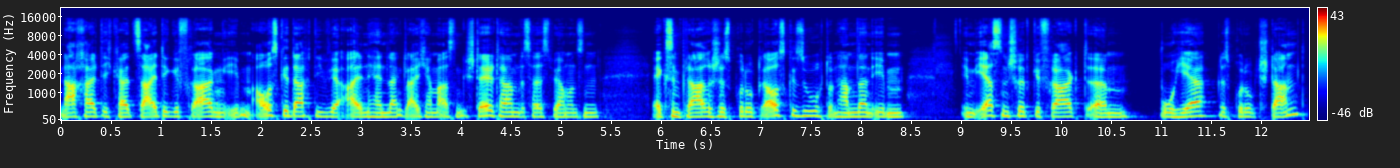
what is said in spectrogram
nachhaltigkeitsseitige Fragen eben ausgedacht, die wir allen Händlern gleichermaßen gestellt haben. Das heißt, wir haben uns ein exemplarisches Produkt rausgesucht und haben dann eben im ersten Schritt gefragt, ähm, woher das Produkt stammt.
